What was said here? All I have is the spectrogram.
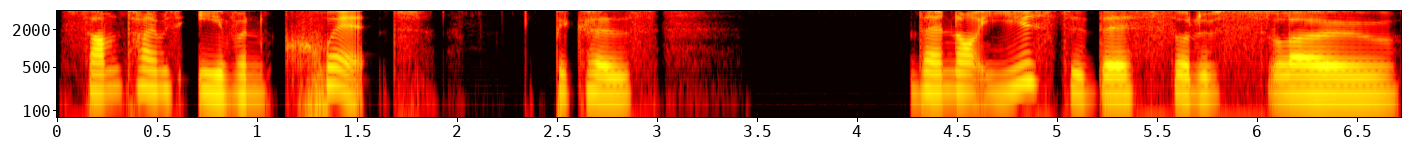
sometimes even quit because they're not used to this sort of slow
